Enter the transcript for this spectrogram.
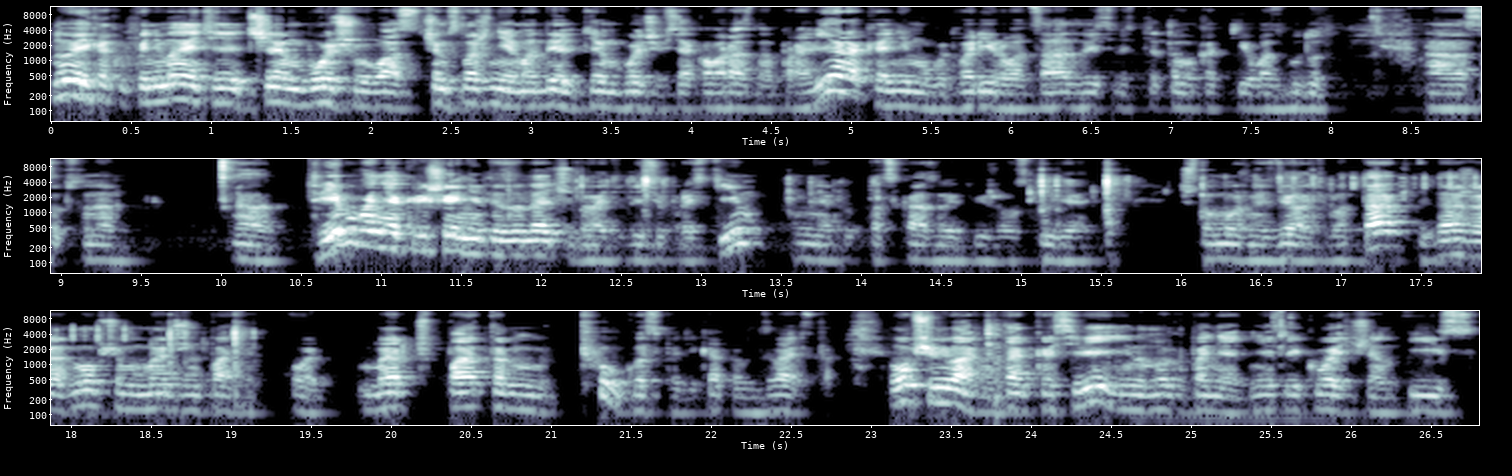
Ну и, как вы понимаете, чем больше у вас, чем сложнее модель, тем больше всякого разного проверок. И они могут варьироваться в зависимости от того, какие у вас будут, а, собственно, а, требования к решению этой задачи. Давайте здесь упростим. У меня тут подсказывает Visual Studio, что можно сделать вот так. И даже, ну, в общем, Merge Pattern. Ой, Merge Pattern. Фу, господи, как он называется-то. В общем, не важно, так красивее и намного понятнее. Если question is...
